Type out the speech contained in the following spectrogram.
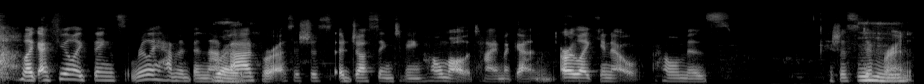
like I feel like things really haven't been that Right. bad for us. It's just adjusting to being home all the time again, or like you know, home is it's just Mhm. different.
